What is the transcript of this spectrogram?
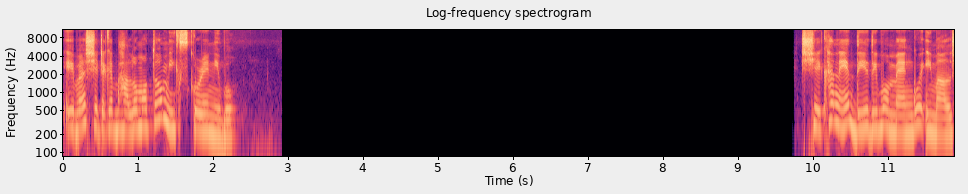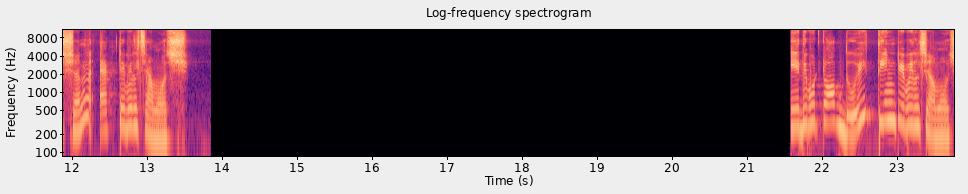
এবার সেটাকে ভালো মতো মিক্স করে নিব। সেখানে দিয়ে দিব ম্যাঙ্গো ইমালশন এক টেবিল চামচ। দিয়ে দিব টক দই তিন টেবিল চামচ।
